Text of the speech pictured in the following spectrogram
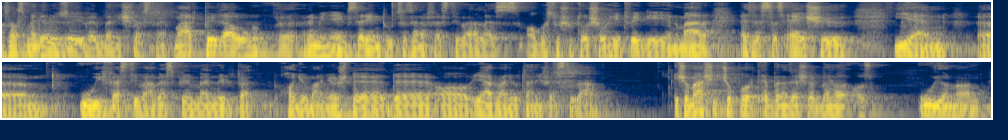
az azt megelőző években is lesznek. Már például reményeink szerint Utca Zene Fesztivál lesz augusztus utolsó hétvégéjén már. Ez lesz az első ilyen új fesztivál Veszprémben, illetve hagyományos, de, de a járvány utáni fesztivál. És a másik csoport ebben az esetben az újonnan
